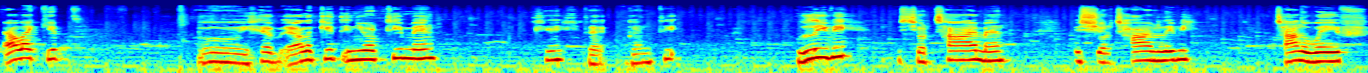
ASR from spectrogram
I like it. Oh, you have Alakit in your team, man. Okay, kita ganti. Libby, it's your time, man. It's your time, Libby. Time to wave.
